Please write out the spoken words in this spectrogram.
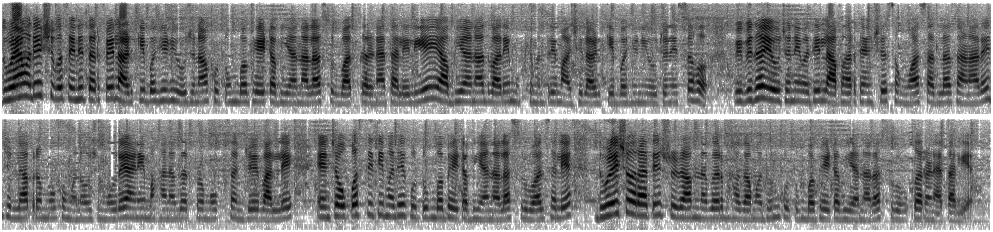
धुळ्यामध्ये शिवसेनेतर्फे लाडकी बहीण योजना कुटुंब भेट अभियानाला सुरुवात करण्यात आलेली आहे. या अभियानाद्वारे मुख्यमंत्री माझी लाडकी बहीण योजनेसह विविध योजनेमधील लाभार्थ्यांशी संवाद साधला जाणार आहे. जिल्हा प्रमुख मनोज मोरे आणि महानगर प्रमुख संजय वाल्ले यांच्या उपस्थितीमध्ये कुटुंब भेट अभियानाला सुरुवात झाली आहे. धुळे शहरातील श्रीरामनगर भागामधून कुटुंब भेट अभियानाला सुरू करण्यात आली आहे.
